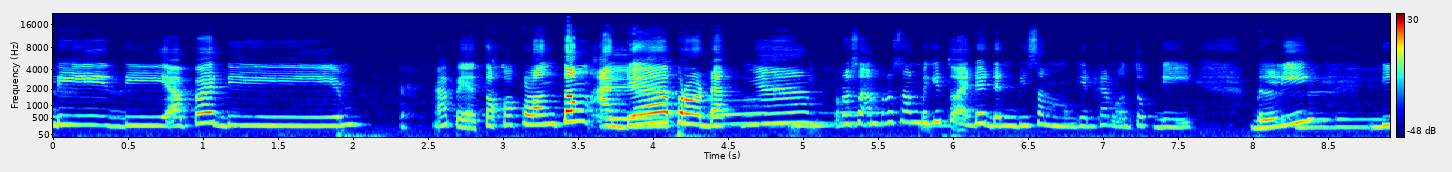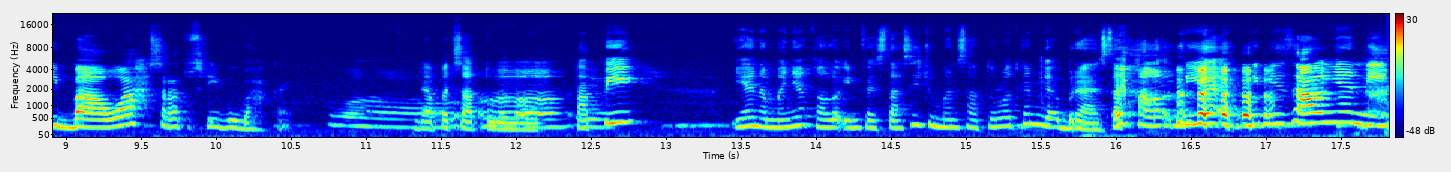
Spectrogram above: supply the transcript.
di di apa di apa ya toko kelontong ada Iya. produknya perusahaan-perusahaan begitu ada dan bisa memungkinkan untuk dibeli di bawah 100.000 ribu bahkan Wow. dapat satu Heeh, lot iya. tapi ya namanya kalau investasi cuma satu lot kan nggak berasa kalau dia di misalnya nih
